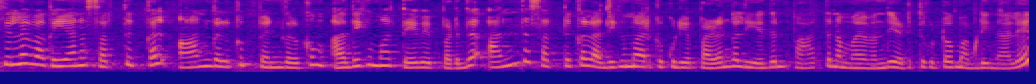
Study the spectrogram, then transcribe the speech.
சில வகையான சத்துக்கள் ஆண்களுக்கும் பெண்களுக்கும் அதிகமாக தேவைப்படுது. அந்த சத்துக்கள் அதிகமாக இருக்கக்கூடிய பழங்கள் எதுன்னு பார்த்து நம்ம வந்து எடுத்துக்கிட்டோம் அப்படின்னாலே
